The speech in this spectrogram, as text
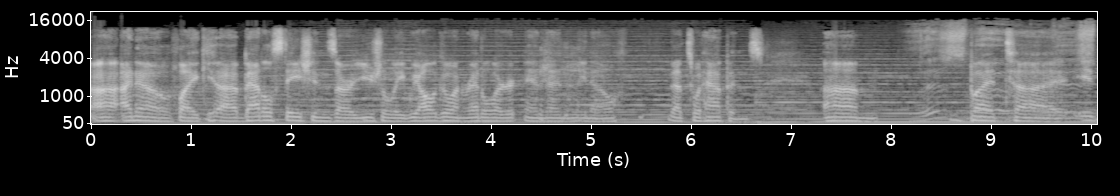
Uh, I know, like uh, battle stations are usually we all go on red alert, and then you know that's what happens. Um, but uh, it,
